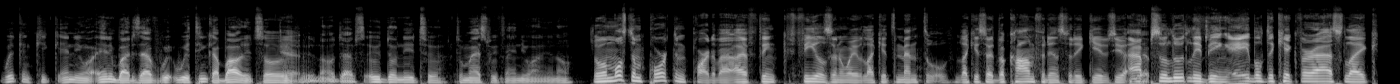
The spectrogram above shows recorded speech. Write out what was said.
we can kick anyone, anybody's ass. We, we think about it, so Yeah. you know, just we don't need to to mess with anyone. You know. The most important part of it, I think, feels in a way like it's mental. Like you said, the confidence that it gives you. Absolutely, being able to kick their ass, like,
